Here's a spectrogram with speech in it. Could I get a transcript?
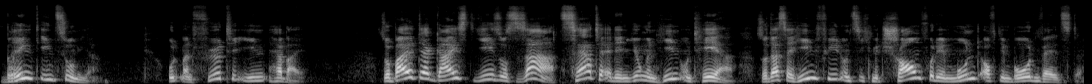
Bringt ihn zu mir. Und man führte ihn herbei. Sobald der Geist Jesus sah, zerrte er den Jungen hin und her, so dass er hinfiel und sich mit Schaum vor dem Mund auf den Boden wälzte.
